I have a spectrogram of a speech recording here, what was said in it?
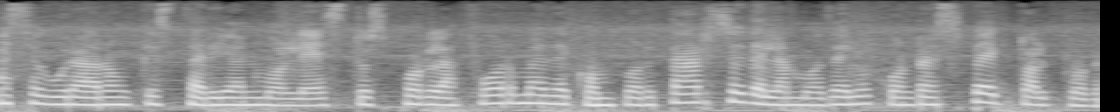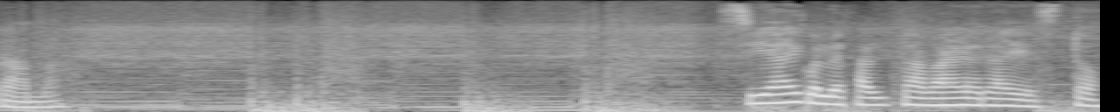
aseguraron que estarían molestos por la forma de comportarse de la modelo con respecto al programa. Si algo le faltaba era esto.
